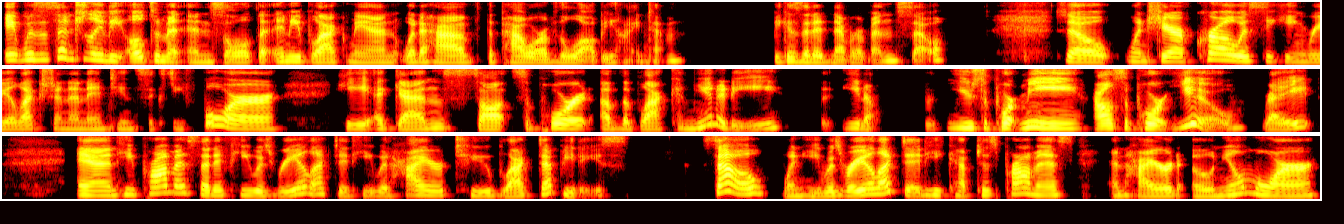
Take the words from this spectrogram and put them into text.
It was essentially the ultimate insult that any black man would have the power of the law behind him because it had never been so. So when Sheriff Crowe was seeking reelection in 1964, he again sought support of the black community. You know, you support me, I'll support you, right? And he promised that if he was reelected, he would hire two black deputies. So when he was reelected, he kept his promise and hired Oneal Moore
